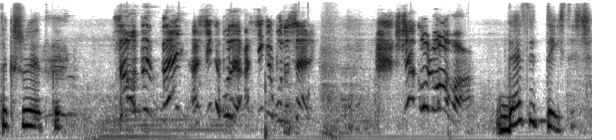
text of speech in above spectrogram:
Так швидко. За один день? А скільки буде, а скільки буде серій? Ще корова! 10 тисяч.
